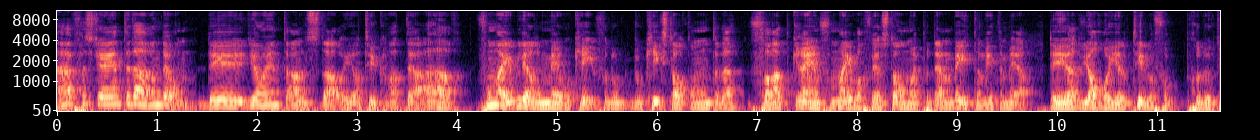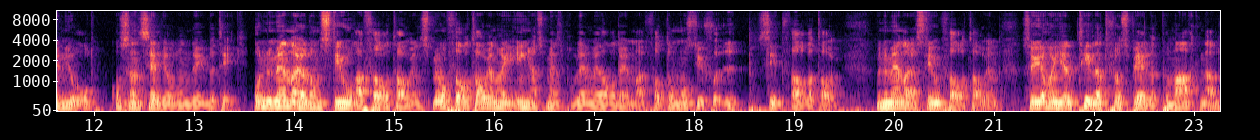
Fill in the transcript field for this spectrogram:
Nej, fast jag är inte där ändå. Det, jag är inte alls där. Jag tycker att det är... För mig blir det mer okej, för då, då kickstartar de inte det. För att grejen för mig, varför jag stör mig på den biten lite mer, det är ju att jag har hjälpt till att få produkten gjord och sen säljer de det i butik. Och nu menar jag de stora företagen. Småföretagen har ju inga som helst problem att göra det med, för att de måste ju få upp sitt företag. Men nu menar jag storföretagen. Så jag har hjälpt till att få spelet på marknad.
